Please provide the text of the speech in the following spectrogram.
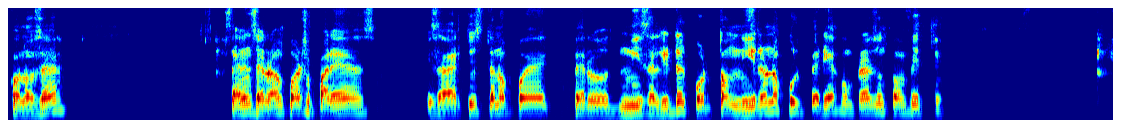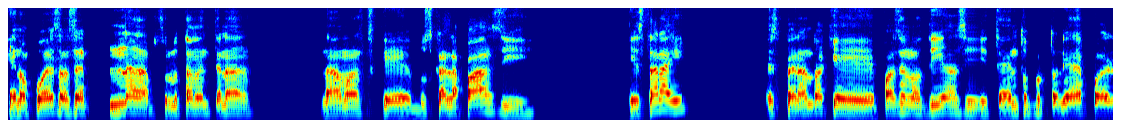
conocer, estar encerrado en cuatro paredes y saber que usted no puede, pero ni salir del portón, ni ir a una pulpería a comprarse un confite, que no puedes hacer nada, absolutamente nada. Nada más que buscar la paz y, y estar ahí, esperando a que pasen los días y te den tu oportunidad de poder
